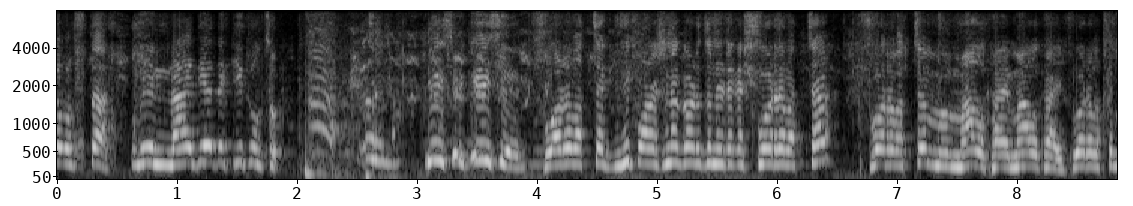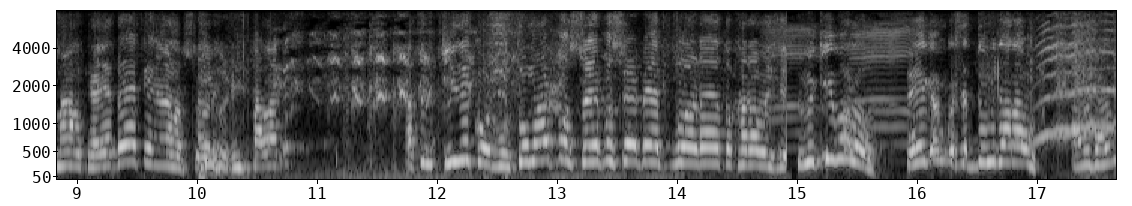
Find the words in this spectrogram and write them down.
অবস্থা তুমি নাই কি বাচ্চা পড়াশোনা করার জন্য এটাকে শুয়ারের বাচ্চা শুয়ারের বাচ্চা মাল খায় মাল খায় শুয়ারের বাচ্চা মাল খায় শালাকে আসলে কি যে করব? তোমার পোস্টারে পোস্টারে পেট পোলাটা এত খারাপ হয়েছে। তুমি কি বলো? এই কাম করছে তুমি দাঁড়াও। আমি ধর্ম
